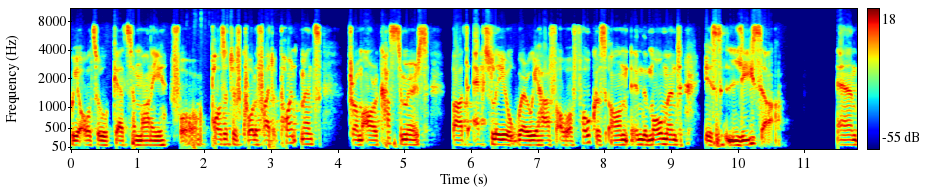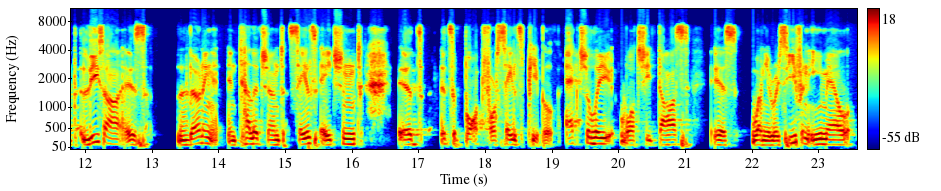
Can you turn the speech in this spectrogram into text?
we also get some money for positive qualified appointments from our customers. But actually, where we have our focus on in the moment is Lisa. And Lisa is learning intelligent sales agent. It it's a bot for salespeople. Actually, what she does is when you receive an email,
